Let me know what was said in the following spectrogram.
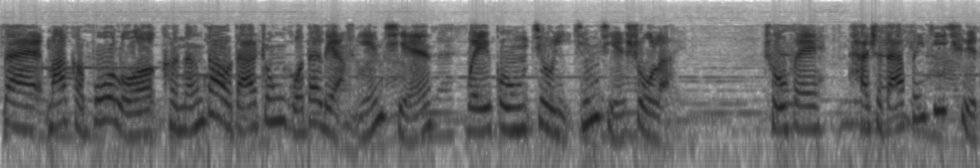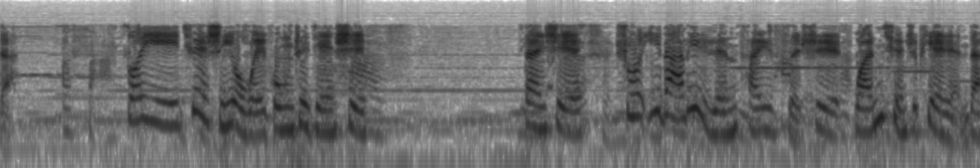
在马可波罗可能到达中国的两年前，围攻就已经结束了，除非他是搭飞机去的。所以，确实有围攻这件事。但是说意大利人参与此事完全是骗人的，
